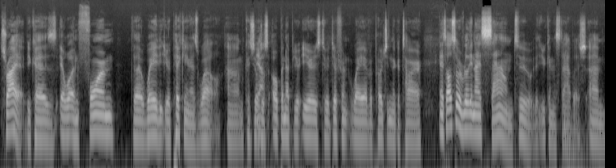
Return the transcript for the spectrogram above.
try it because it will inform the way that you're picking as well. Because you'll Yeah. just open up your ears to a different way of approaching the guitar. And it's also a really nice sound, too, that you can establish. Um,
